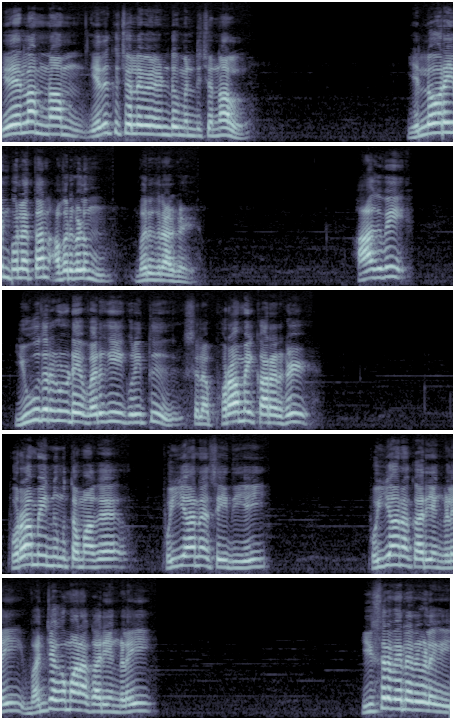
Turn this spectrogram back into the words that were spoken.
இதையெல்லாம் நாம் எதுக்கு சொல்ல வேண்டும் என்று சொன்னால் எல்லோரையும் போலத்தான் அவர்களும் வருகிறார்கள். ஆகவே யூதர்களுடைய வருகை குறித்து சில பொறாமைக்காரர்கள் பொறாமை நிமித்தமாக பொய்யான செய்தியை பொய்யான காரியங்களை வஞ்சகமான காரியங்களை இஸ்ரவேலர்களுக்கு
